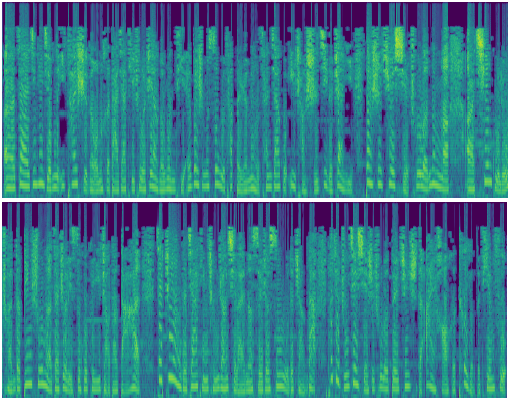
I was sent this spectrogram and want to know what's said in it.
呃，在今天节目的一开始呢，我们和大家提出了这样的问题：哎，为什么孙武他本人没有参加过一场实际的战役，但是却写出了那么呃千古流传的兵书呢？在这里似乎可以找到答案。在这样的家庭成长起来呢，随着孙武的长大，他就逐渐显示出了对军事的爱好和特有的天赋，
